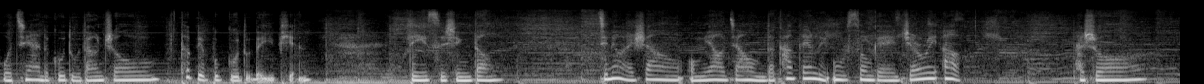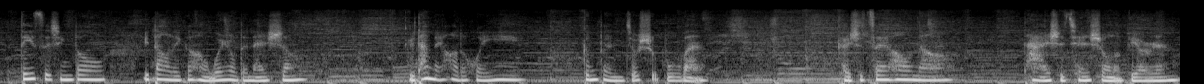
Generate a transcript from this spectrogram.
我亲爱的孤独》当中特别不孤独的一篇。第一次心动。今天晚上我们要将我们的咖啡礼物送给 Jerry Up。他说，第一次心动遇到了一个很温柔的男生。与他美好的回忆根本就数不完，可是最后呢，他还是牵手了别人。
